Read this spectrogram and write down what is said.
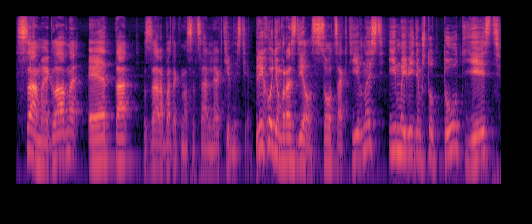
самое главное это заработок на социальной активности. Переходим в раздел соцактивность и мы видим, что тут есть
